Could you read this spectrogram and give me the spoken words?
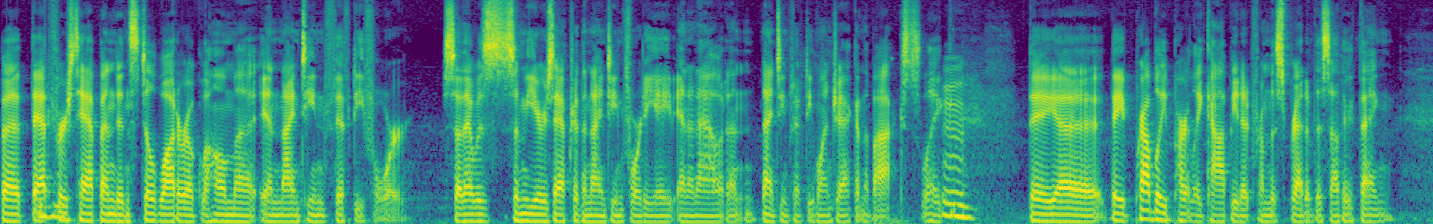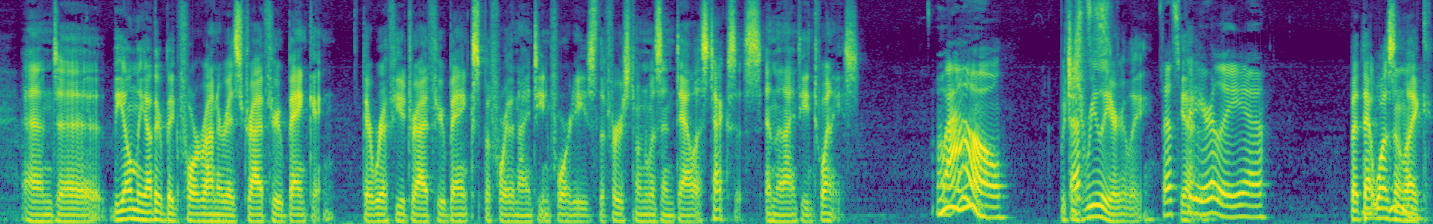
But that first happened in Stillwater, Oklahoma, in 1954. So that was some years after the 1948 In and Out and 1951 Jack in the Box. Like they uh, they probably partly copied it from the spread of this other thing. And uh, the only other big forerunner is drive-through banking. There were a few drive-through banks before the 1940s. The first one was in Dallas, Texas, in the 1920s, Wow. Which is That's- really early. That's Yeah. pretty early, yeah. But that wasn't mm-hmm. like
